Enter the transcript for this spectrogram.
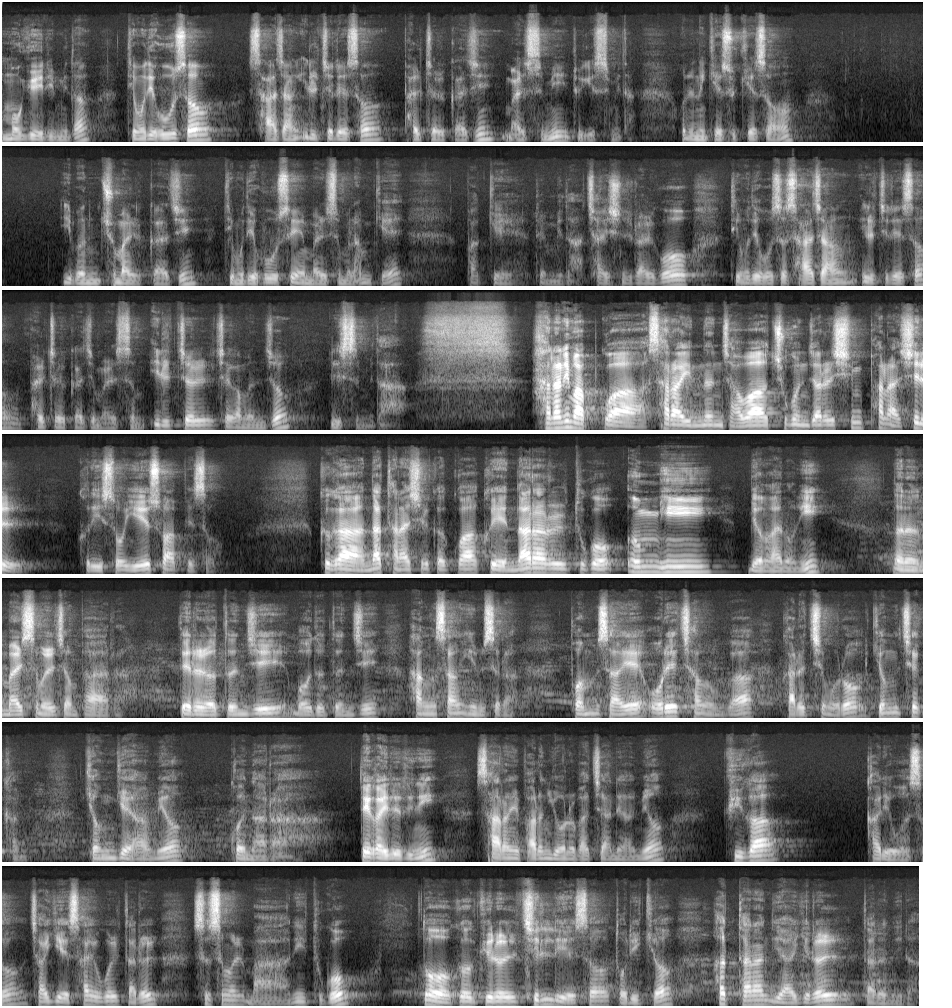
목요일입니다. 디모데 후서 4장 1절에서 8절까지 말씀이 되겠습니다. 우리는 계속해서 이번 주말까지 디모데 후서의 말씀을 함께 받게 됩니다. 차이신 줄 알고 디모데 후서 4장 1절에서 8절까지 말씀 1절 제가 먼저 읽습니다. 하나님 앞과 살아 있는 자와 죽은 자를 심판하실 그리스도 예수 앞에서 그가 나타나실 것과 그의 나라를 두고 음히 명하노니 너는 말씀을 전파하라. 때를 얻든지 못 얻든지 항상 힘쓰라. 범사의 오래 참음과 가르침으로 경책하며 경계하며 권하라. 때가 이르리니 사람이 바른 교훈을 받지 아니하며 귀가 가려워서 자기의 사욕을 따를 스승을 많이 두고 또 그 귀를 진리에서 돌이켜 허탄한 이야기를 따르니라.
